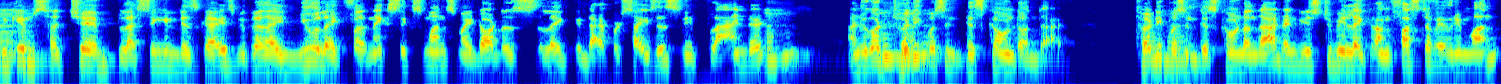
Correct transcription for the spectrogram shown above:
became Mhm. such a blessing in disguise because I knew like for the next six months, my daughter's like diaper sizes, we planned it Mhm. and we got Mhm. 30% discount on that. 30% discount on that. And it used to be like on first of every month,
